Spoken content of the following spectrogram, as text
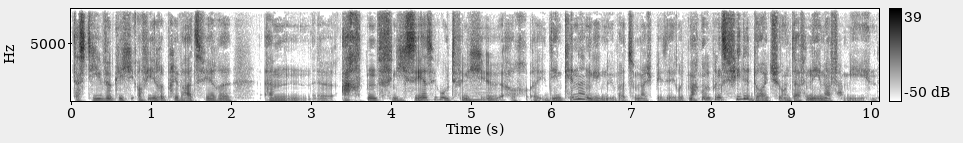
dass die wirklich auf ihre Privatsphäre ähm, äh, achten, finde ich sehr, sehr gut. Finde ich mhm. äh, auch äh, den Kindern gegenüber zum Beispiel sehr gut. Machen übrigens viele deutsche Unternehmerfamilien,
